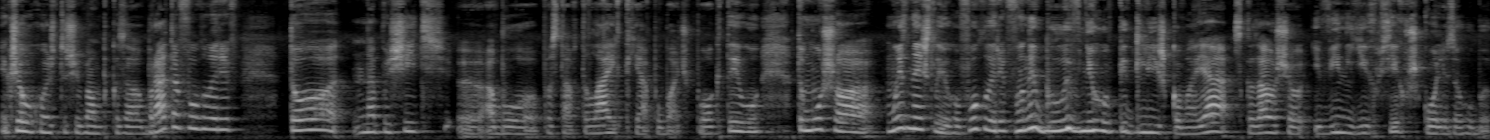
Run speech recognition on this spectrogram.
Якщо ви хочете, щоб вам показала брата фуглерів, то напишіть е, або поставте лайк, я побачу по активу. Тому що ми знайшли його фуглерів, вони були в нього під ліжком. А я сказала, що він їх всіх в школі загубив.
